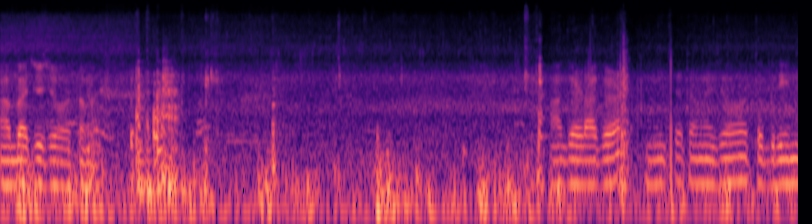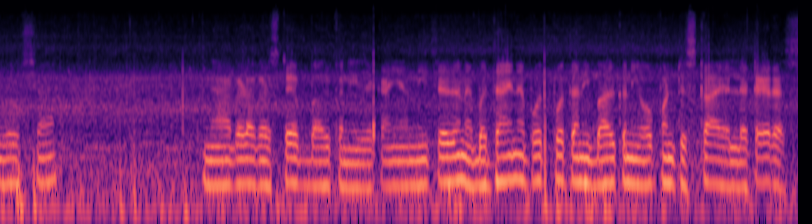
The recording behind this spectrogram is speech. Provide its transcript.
આ બાજુ જુઓ તમે. આગળ આગળ, નીચે તમે જુઓ તો ગ્રીન રૂફ છે. ને આગળ આગળ સ્ટેપ બાલ્કની છે. કે અહીંયા નીચે છે ને બધાયને પોતપોતાની બાલ્કની ઓપન ટુ સ્કાય એટલે ટેરેસ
